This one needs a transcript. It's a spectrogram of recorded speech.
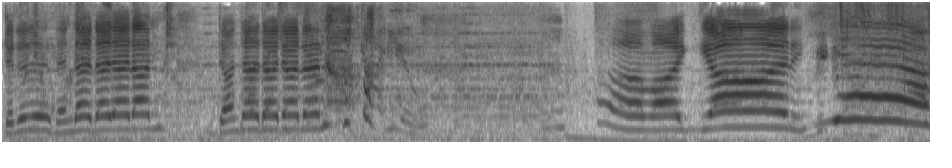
Dun dun dun dun dun dun dun dun dun dun dun. Oh my god! Yeah!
